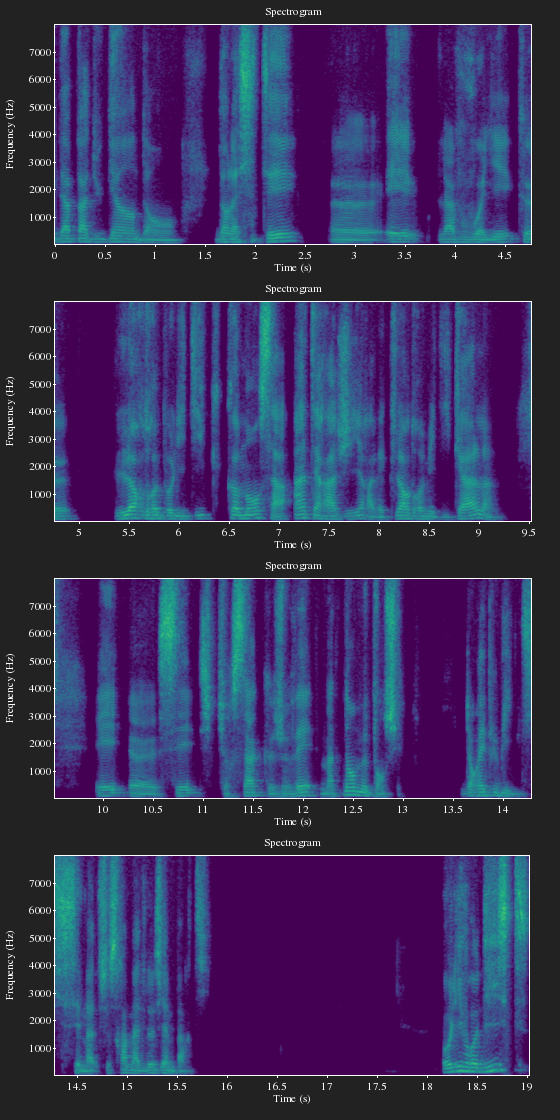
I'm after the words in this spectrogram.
d'appât du gain dans, dans la cité. et là, vous voyez que l'ordre politique commence à interagir avec l'ordre médical. Et c'est sur ça que je vais maintenant me pencher. Dans République 10, ce sera ma deuxième partie. Au livre 10,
